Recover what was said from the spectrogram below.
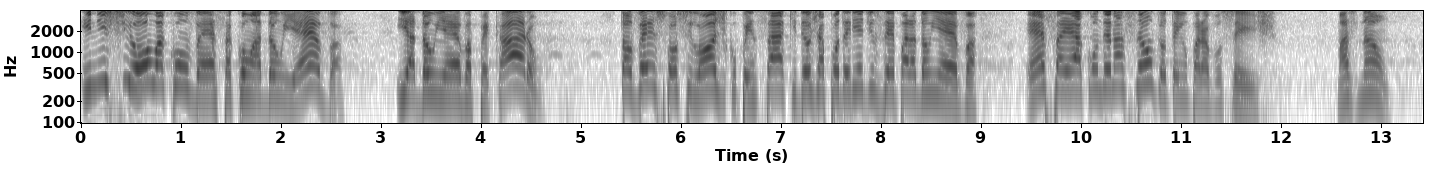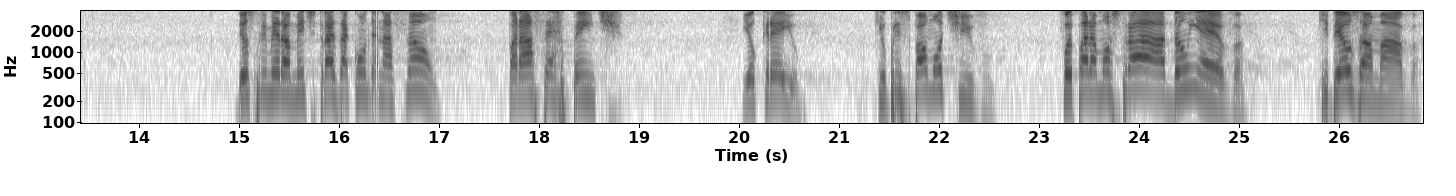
iniciou a conversa com Adão e Eva, e Adão e Eva pecaram, talvez fosse lógico pensar que Deus já poderia dizer para Adão e Eva: essa é a condenação que eu tenho para vocês. Mas não. Deus, primeiramente, traz a condenação para a serpente. E eu creio que o principal motivo foi para mostrar a Adão e Eva que Deus amava,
